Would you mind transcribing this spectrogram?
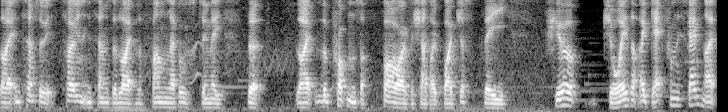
like in terms of its tone, in terms of like the fun levels to me that like the problems are far overshadowed by just the pure joy that I get from this game. Like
